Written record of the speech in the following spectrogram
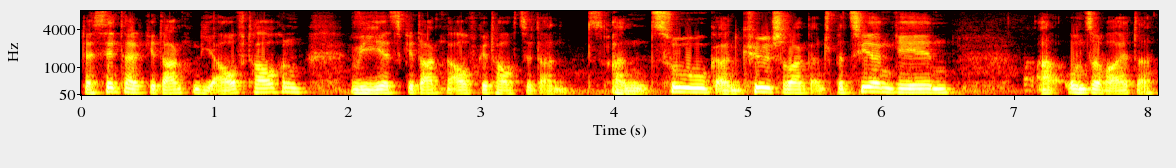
das sind halt Gedanken, die auftauchen, wie jetzt Gedanken aufgetaucht sind an, an Zug, an Kühlschrank, an Spazierengehen äh, und so weiter.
